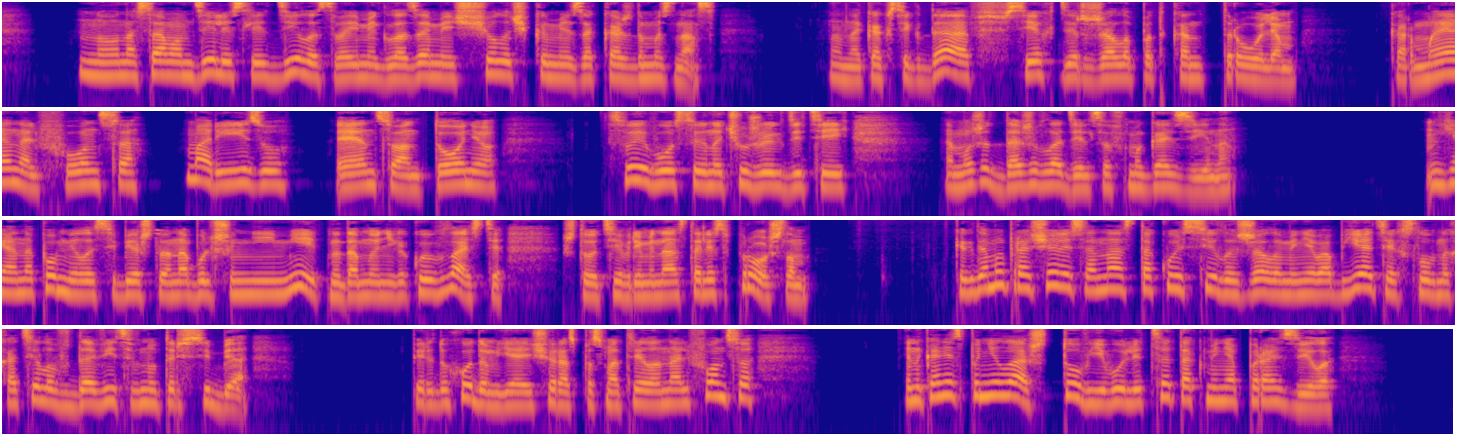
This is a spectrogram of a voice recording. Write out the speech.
но на самом деле следила своими глазами-щелочками за каждым из нас. Она, как всегда, всех держала под контролем. Кармен, Альфонса, Маризу, Энсу, Антонио — своего сына, чужих детей, а может, даже владельцев магазина. Я напомнила себе, что она больше не имеет надо мной никакой власти, что те времена остались в прошлом. Когда мы прощались, она с такой силой сжала меня в объятиях, словно хотела вдавить внутрь себя. Перед уходом я еще раз посмотрела на Альфонсо и, наконец, поняла, что в его лице так меня поразило.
